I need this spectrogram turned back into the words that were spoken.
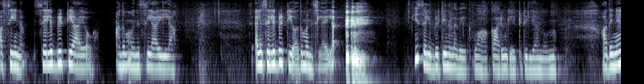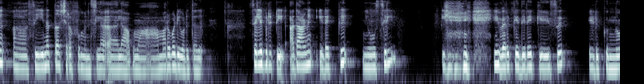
അസീന സെലിബ്രിറ്റി ആയോ? അത് മനസ്സിലായില്ല. അല്ല സെലിബ്രിറ്റിയോ അത് മനസ്സിലായില്ല. ഈ സെലിബ്രിറ്റി എന്നുള്ള വാക്ക് ആരും കേട്ടിട്ടില്ല എന്ന് തോന്നുന്നു. അതിന് സീനത്ത് അഷ്റഫ് മനസ്സിലാ ആ മറുപടി കൊടുത്തത്. സെലിബ്രിറ്റി അതാണ് ഇടയ്ക്ക് ന്യൂസിൽ ഇവർക്കെതിരെ കേസ് എടുക്കുന്നു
